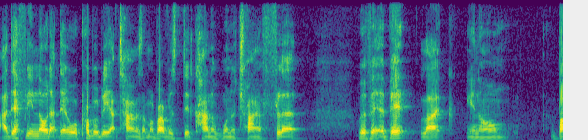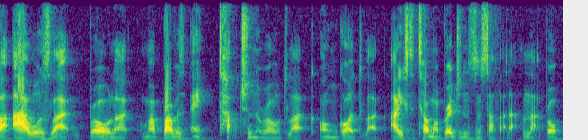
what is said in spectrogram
I definitely know that there were probably at times that my brothers did kind of want to try and flirt with it a bit, like you know. But I was like, bro, like my brothers ain't touching the road, like on God. Like I used to tell my brethren and stuff like that. I'm like, bro,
